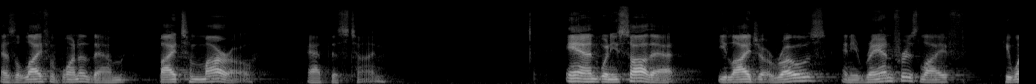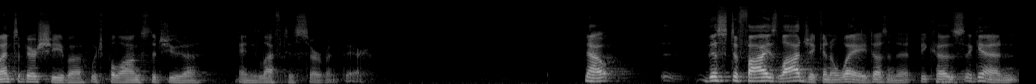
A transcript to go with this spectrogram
as the life of one of them by tomorrow at this time. And when he saw that, Elijah arose and he ran for his life. He went to Beersheba, which belongs to Judah, and he left his servant there. Now, this defies logic in a way, doesn't it? Because, again,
